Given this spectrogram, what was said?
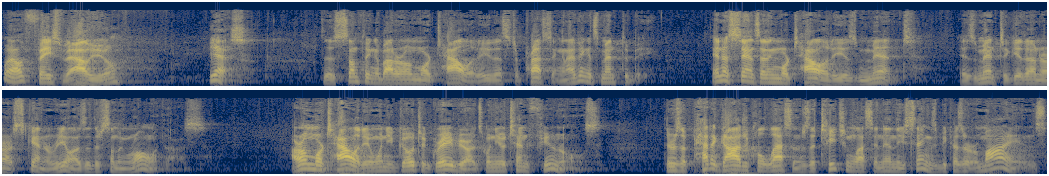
Well, face value, yes. There's something about our own mortality that's depressing, and I think it's meant to be. In a sense, I think mortality is meant, is meant to get under our skin and realize that there's something wrong with us. Our own mortality, and when you go to graveyards, when you attend funerals, there's a pedagogical lesson, there's a teaching lesson in these things because it reminds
